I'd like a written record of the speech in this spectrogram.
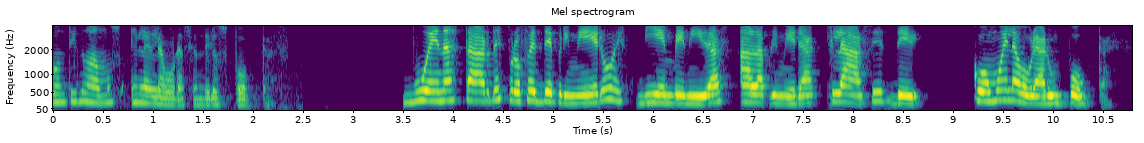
continuamos en la elaboración de los podcasts. Buenas tardes, profes de primero. Bienvenidas a la primera clase de cómo elaborar un podcast.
